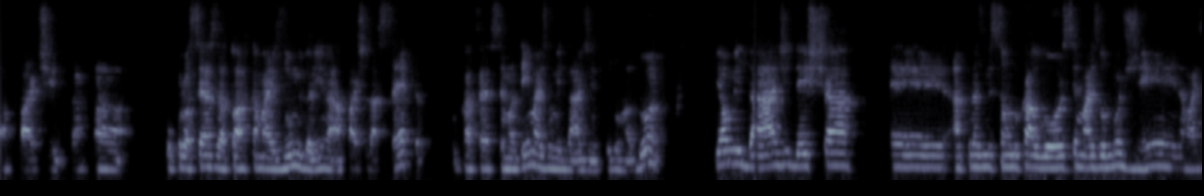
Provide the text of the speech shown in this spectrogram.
a parte, a, a, o processo da torra fica mais úmido ali na parte da seca, o café você mantém mais umidade dentro do torrador, e a umidade deixa é, a transmissão do calor ser mais homogênea, mais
